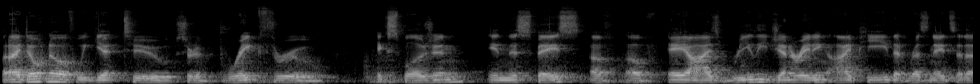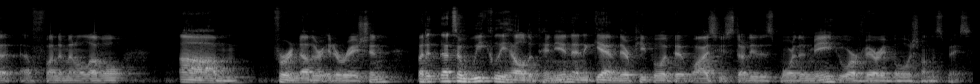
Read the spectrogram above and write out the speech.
but I don't know if we get to sort of breakthrough explosion in this space of, of AIs really generating IP that resonates at a, a fundamental level um, for another iteration. But that's a weakly held opinion. And again, there are people at Bitwise who study this more than me who are very bullish on the space.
